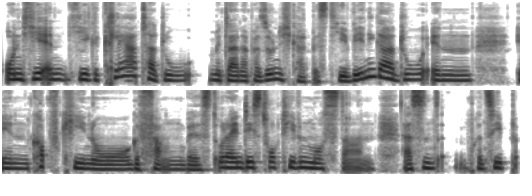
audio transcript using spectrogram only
Und je, je geklärter du mit deiner Persönlichkeit bist, je weniger du in, in Kopfkino gefangen bist oder in destruktiven Mustern, das sind im Prinzip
